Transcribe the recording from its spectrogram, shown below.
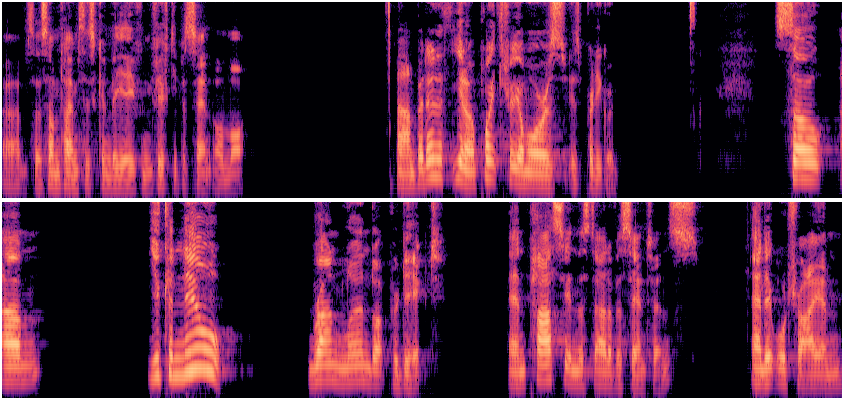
um, so sometimes this can be even 50% or more. Um, but you know, 0.3 or more is, is pretty good. So um, you can now run learn.predict and pass in the start of a sentence, and it will try and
